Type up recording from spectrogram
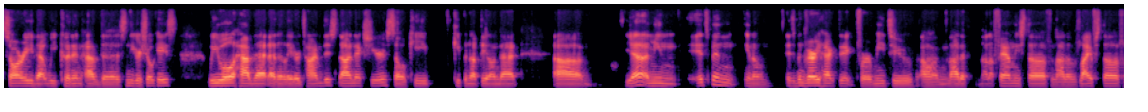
sorry that we couldn't have the sneaker showcase. We will have that at a later time this uh, next year. So keep keep an update on that. Um, yeah, I mean, it's been you know it's been very hectic for me too. Um, a lot of lot of family stuff, a lot of life stuff,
